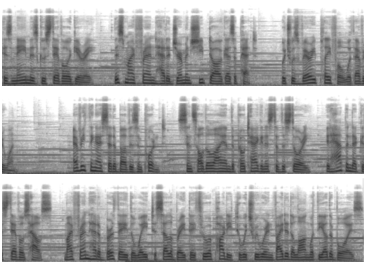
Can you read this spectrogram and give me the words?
His name is Gustavo Aguirre. This my friend had a German sheepdog as a pet, which was very playful with everyone. Everything I said above is important, since although I am the protagonist of the story, it happened at Gustavo's house. My friend had a birthday the way to celebrate they threw a party to which we were invited along with the other boys.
